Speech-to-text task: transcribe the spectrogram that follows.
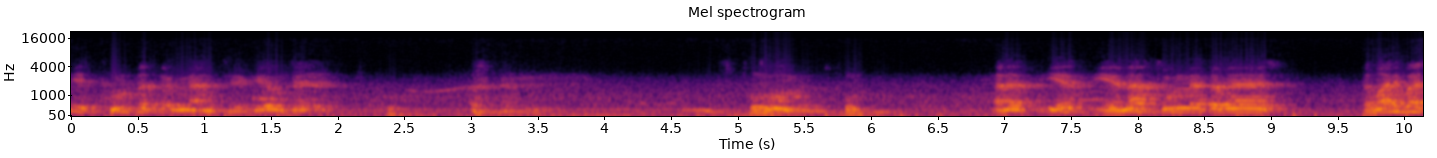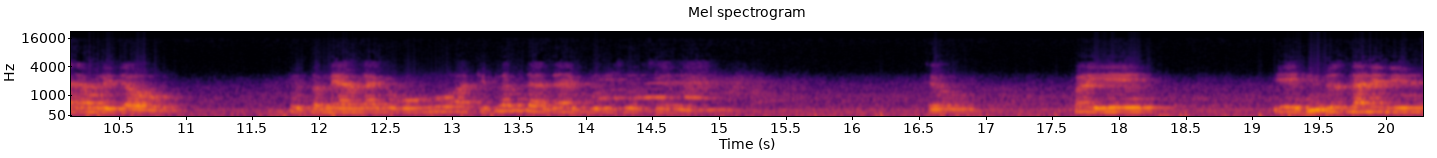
એ સ્થૂળ તત્વજ્ઞાન છે. કેવું છે? સ્થૂળ. અને એના સ્થૂળને તમે તમારી ભાષામાં લઈ જાઓ. તો તમને એમ લાગે કે આ કેટલા બધા અજાય પુરુષો છે. પણ એ એ હિન્દુસ્તાની દી-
